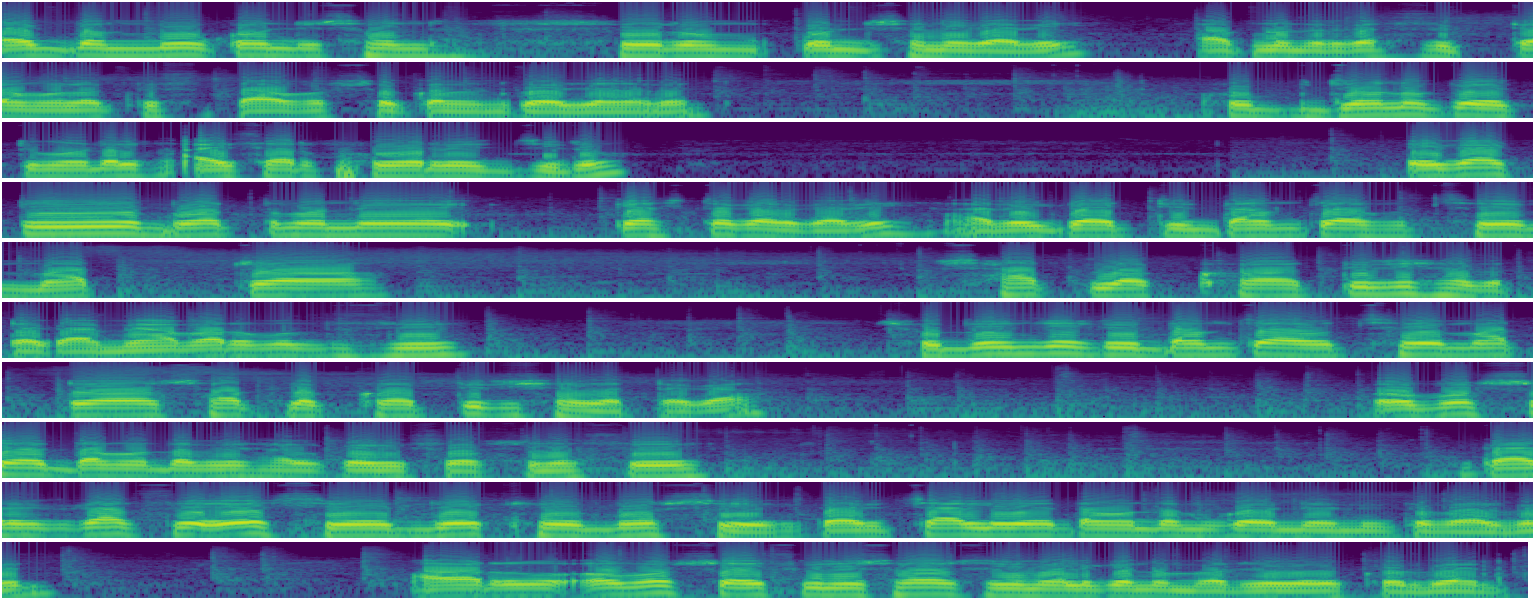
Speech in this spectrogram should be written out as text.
একদম নিউ কন্ডিশন শোরুম কন্ডিশনে গাড়ি আপনাদের কাছে কেমন লাগতেছে তা অবশ্যই কমেন্ট করে জানাবেন। খুব জনপ্রিয় একটি মডেল আইসার ফোর এইট জিরো এই গাড়িটি বর্তমানে ক্যাশ টাকার গাড়ি, আর এই গাড়িটির দাম চা হচ্ছে মাত্র সাত লক্ষ তিরিশ হাজার টাকা। আমি আবার বলতেছি, শুধু ইঞ্জিনটির দাম চা হচ্ছে মাত্র সাত লক্ষ তিরিশ হাজার টাকা। অবশ্যই দামাদামির হালকা কিছু অপশন আছে। গাড়ির কাছে এসে দেখে বসে গাড়ি চালিয়ে দামাদাম করে নিয়ে নিতে পারবেন। আর অবশ্যই স্ক্রিনে সরাসরি মালিকের নাম্বার যোগাযোগ করবেন।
